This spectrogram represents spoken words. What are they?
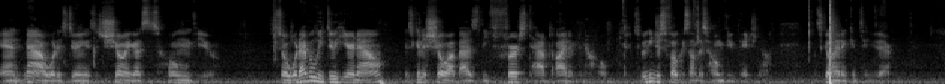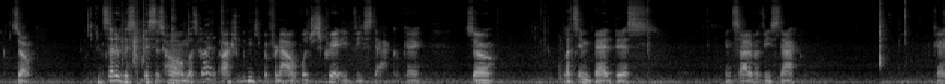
And now what it's doing is it's showing us this home view. So whatever we do here now is going to show up as the first tabbed item in home. So we can just focus on this home view page now. Let's go ahead and continue there. So instead of this this is home, let's go ahead, actually we can keep it for now. We'll just create a VStack, okay? So let's embed this inside of a VStack. Okay,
